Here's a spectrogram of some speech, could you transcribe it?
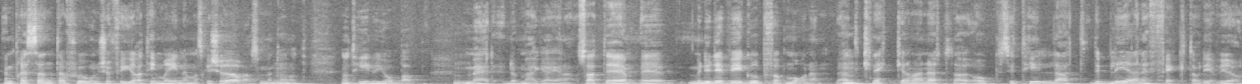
en presentation 24 timmar innan man ska köra som inte mm. har något, något tid att jobba mm. med de här grejerna. Så att, eh, eh, men det är det vi går upp för på morgonen. Mm. Att knäcka de här nötterna och se till att det blir en effekt av det vi gör.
